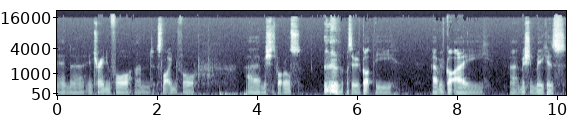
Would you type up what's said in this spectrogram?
in uh, in training for and slotting for uh, mission support roles. Obviously, we've got the uh, we've got a uh, mission makers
